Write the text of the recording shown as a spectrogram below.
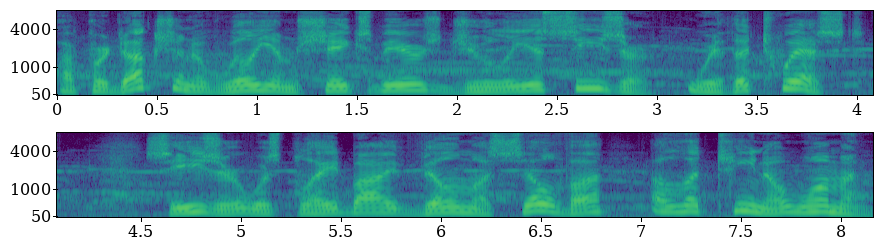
A production of William Shakespeare's Julius Caesar with a twist. Caesar was played by Vilma Silva, a Latina woman.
